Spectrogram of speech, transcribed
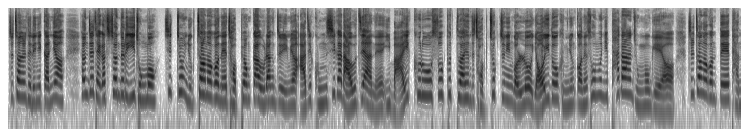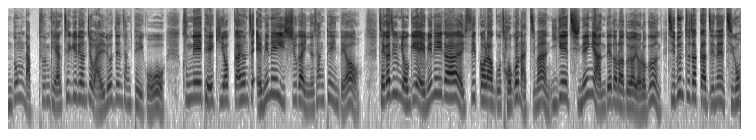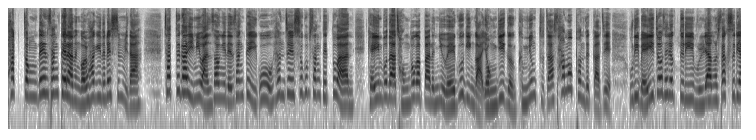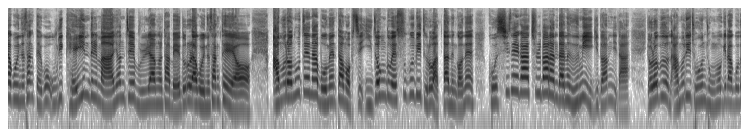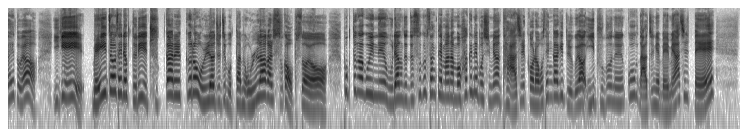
추천을 드리니까요. 현재 제가 추천드린 이 종목 시총 6천억 원의 저평가 우량주이며 아직 공시가 나오지 않은 이 마이크로 소프트와 현재 접촉 중인 걸로 여의도 금융권의 소문이 파다한 종목이에요. 7천억 원대 단독 납품 계약 체결이 현재 완료된 상태이고 국내의 대기업과 현재 M&A 이슈가 있는 상태인데요. 제가 지금 여기에 M&A가 있을 거라고 적어놨지만 이게 진행이 안 되더라도요, 여러분. 지분 투자까지는 지금 확정 완성된 상태라는 걸 확인을 했습니다. 차트가 이미 완성이 된 상태이고 현재 수급 상태 또한 개인보다 정보가 빠른 이 외국인과 연기금, 금융투자, 사모펀드까지 우리 메이저 세력들이 물량을 싹쓸이하고 있는 상태고 우리 개인들만 현재 물량을 다 매도를 하고 있는 상태예요. 아무런 호재나 모멘텀 없이 이 정도의 수급이 들어왔다는 거는 곧 시세가 출발한다는 의미이기도 합니다. 여러분 아무리 좋은 종목이라고도 해도요. 이게 메이저 세력들이 주가를 끌어올려주지 못하면 올라갈 수가 없어요. 폭등하고 있는 우량주들 수급 상태만 한번 확인해 보시면 다 아실 거라고 생각이 들고요. 이 부분은 꼭 나중에 매매하실 때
